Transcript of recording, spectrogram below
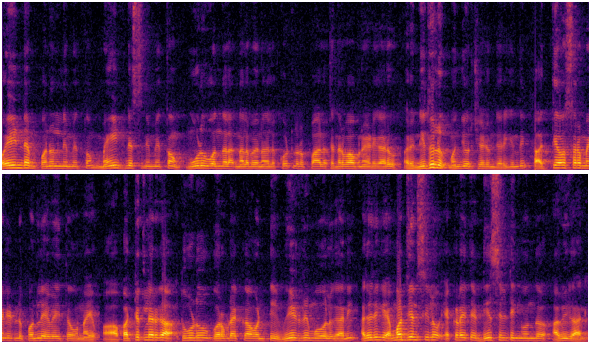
ఓఎండ్ఎం పనుల నిమిత్తం మెయింటెనెన్స్ నిమిత్తం మూడు వందల నలభై నాలుగు కోట్ల రూపాయలు చంద్రబాబు నాయుడు గారు మరి నిధులు మంజూరు చేయడం జరిగింది. అత్యవసరమైనటువంటి పనులు ఏవైతే ఉన్నాయో పర్టికులర్గా తూడు గొరబడెక్క వంటి వీడ్ రిమూవల్ కానీ అదేవిధంగా ఎమర్జెన్సీలో ఎక్కడైతే డీసిల్టింగ్ ఉందో అవి కానీ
